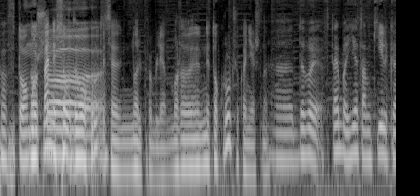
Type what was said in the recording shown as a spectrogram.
В тому, Ну, от що... мене все в ДО крутиться, ноль проблем. Може, не то кручу, звісно. Е, Диви, в тебе є там кілька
